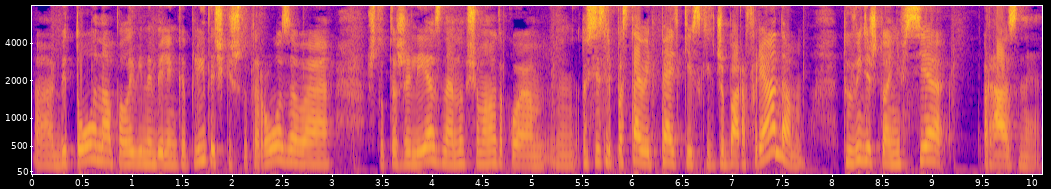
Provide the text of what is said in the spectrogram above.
а, бетона, половина беленькой плиточки, что-то розовое, что-то железное. Ну, в общем, оно такое... То есть, если поставить пять киевских джибаров рядом, ты увидишь, что они все разные.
